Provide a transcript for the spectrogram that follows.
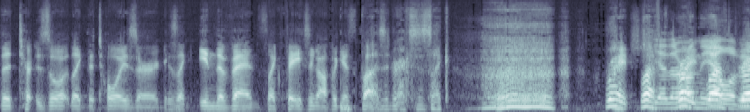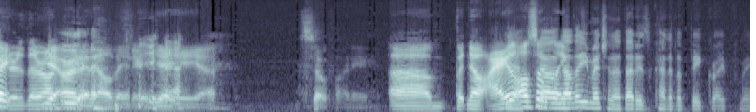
the ter- Zor- like the toy Zurg is like in the vents, like facing off against Buzz, and Rex is like. Right, left, Yeah, they're right, on the left, elevator. right. They're on- yeah, or Yeah. an elevator. Yeah, Yeah. yeah, yeah. So funny. Um, but no, I Yeah, also no, like. now that you mention that, that is kind of a big gripe for me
